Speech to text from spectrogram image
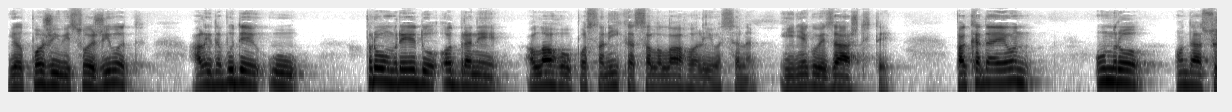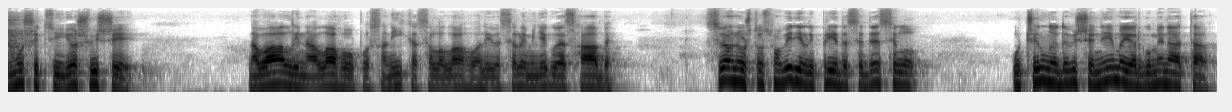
jel, poživi svoj život, ali da bude u prvom redu odbrane Allahovog poslanika sallallahu alaihi wasallam i njegove zaštite. Pa kada je on umro, onda su mušici još više navali na Allahovog poslanika sallallahu alaihi ve sellem i njegove ashabe. Sve ono što smo vidjeli prije da se desilo, učinilo je da više nemaju argumenata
